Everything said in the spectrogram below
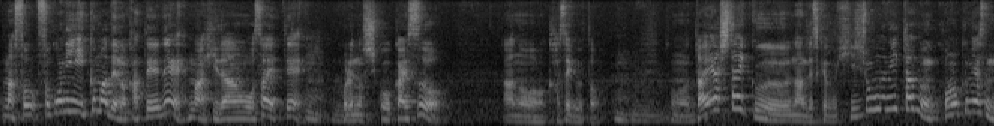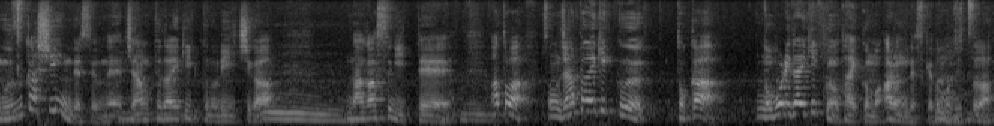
まあ、そそこに行くまでの過程で、まあ、被弾を抑えて、これの試行回数をあの稼ぐと。その大足体育なんですけど非常に多分この組み合わせ難しいんですよね、ジャンプ大キックのリーチがうん。長すぎて、あとはそのジャンプ大キックとか上り大キックの対空もあるんですけども実は。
